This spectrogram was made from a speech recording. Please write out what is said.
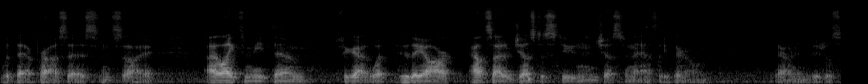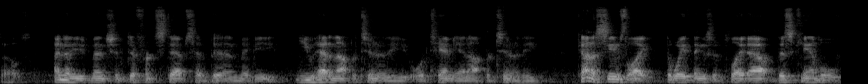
with that process. And so I, I like to meet them, figure out what who they are outside of just a student and just an athlete, their own their own individual selves. I know you've mentioned different steps have been maybe you had an opportunity or Tammy an opportunity. Kind of seems like the way things have played out. This Campbell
